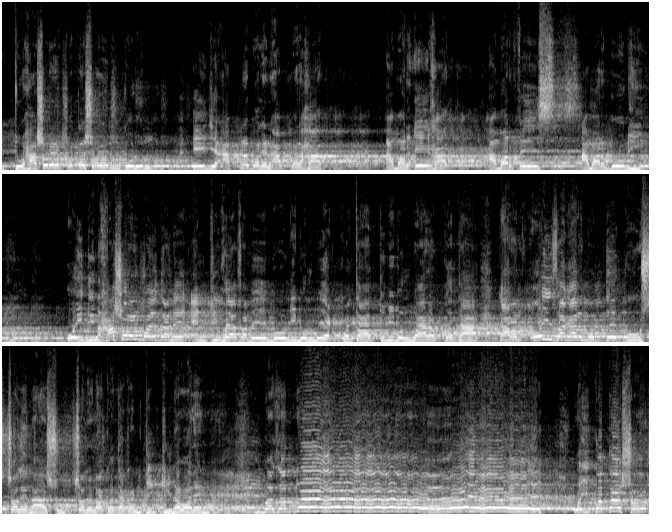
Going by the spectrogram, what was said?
একটু হাসরের কথা স্মরণ করুন। এই যে আপনি বলেন, আপনার হাত, আমার এই হাত, আমার ফেস আমার বডি ওই দিন হাসরের ময়দানে এন্ট্রি হয়ে যাবে। বডি বলবে এক কথা, তুমি বলবে আর এক কথা। কারণ ওই জায়গার মধ্যে ঘুষ চলে না, সুদ চলে না, কথা কোন ঠিক কিনা বলেন? বাজার স্মরণ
